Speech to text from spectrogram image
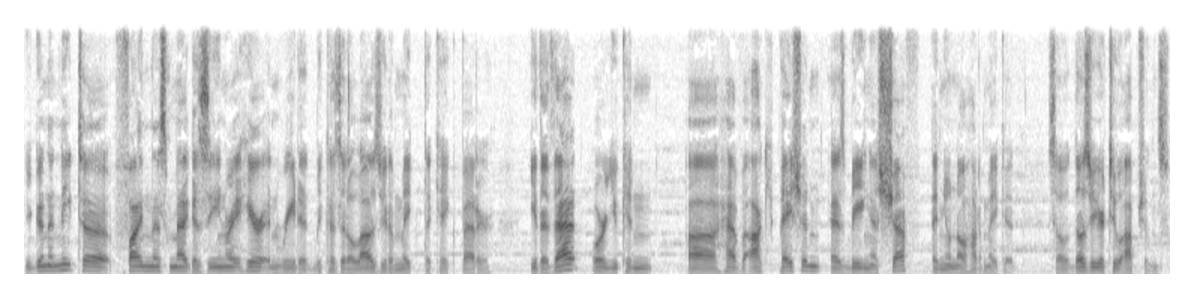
You're gonna need to find this magazine right here and read it because it allows you to make the cake batter. Either that or you can uh, have an occupation as being a chef and you'll know how to make it. So those are your two options.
